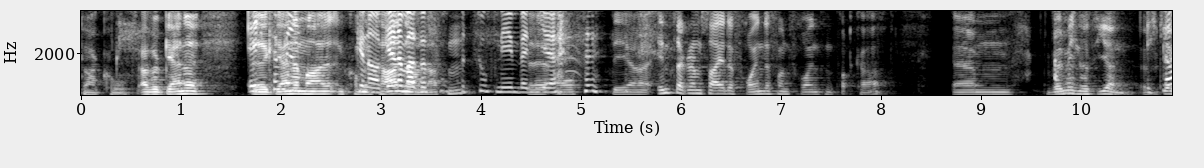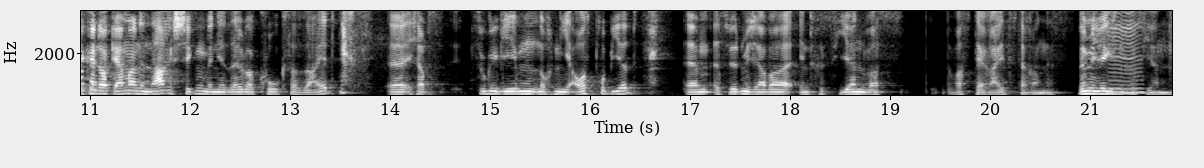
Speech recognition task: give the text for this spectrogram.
da Koks? Also gerne, Hm. Äh, gerne mir- mal einen Kommentar Genau, gerne mal lassen Bezug nehmen, wenn äh, ihr. auf der Instagram-Seite Freunde von Freunden Podcast. Ähm, würde mich interessieren. glaub, ihr könnt auch gerne mal eine Nachricht schicken, wenn ihr selber Kokser seid. äh, ich habe es zugegeben noch nie ausprobiert. Ähm, es würde mich aber interessieren, was, was der Reiz daran ist. Würde mich wirklich Mhm. interessieren.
